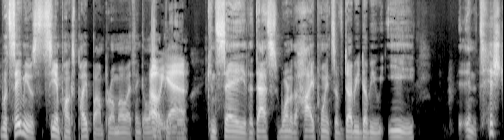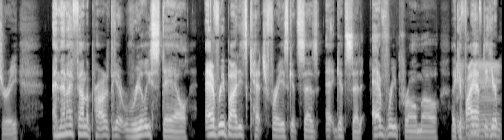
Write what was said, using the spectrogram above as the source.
what saved me was CM Punk's pipe bomb promo. I think a lot Oh, of people yeah. can say that that's one of the high points of WWE in its history. And then I found the product to get really stale. Everybody's catchphrase gets says gets said every promo. Like if I have to hear Mhm.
